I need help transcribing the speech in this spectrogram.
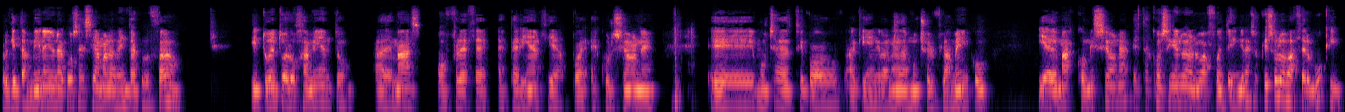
Porque también hay una cosa que se llama la venta cruzada. Y tú en tu alojamiento, además, ofrece experiencias, pues excursiones, eh, muchos tipos, aquí en Granada mucho el flamenco, y además comisiones, estás consiguiendo una nueva fuente de ingresos, que eso lo va a hacer Booking.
